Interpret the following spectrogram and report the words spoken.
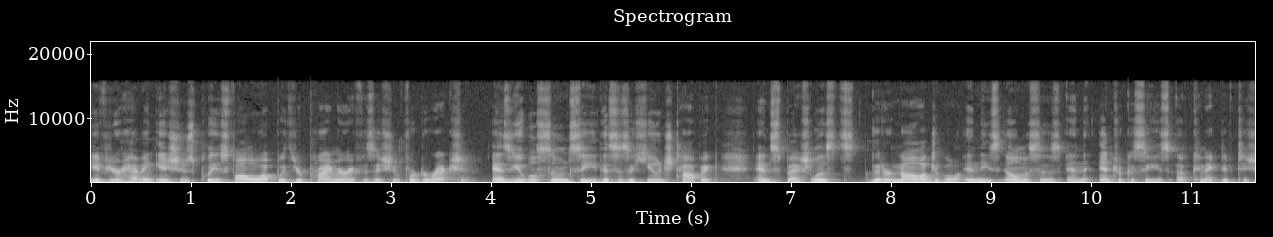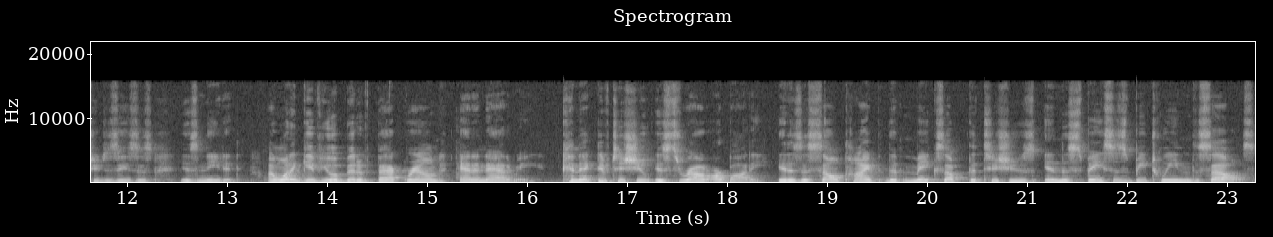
If you're having issues, please follow up with your primary physician for direction. As you will soon see, this is a huge topic, and specialists that are knowledgeable in these illnesses and the intricacies of connective tissue diseases is needed. I want to give you a bit of background and anatomy. Connective tissue is throughout our body. It is a cell type that makes up the tissues in the spaces between the cells.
